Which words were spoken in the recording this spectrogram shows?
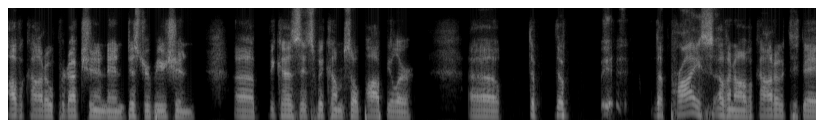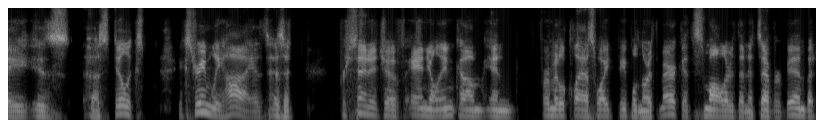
avocado production and distribution uh, because it's become so popular. Uh, the the the price of an avocado today is uh, still ex- extremely high as, as a percentage of annual income in for middle class white people in North America. It's smaller than it's ever been, but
